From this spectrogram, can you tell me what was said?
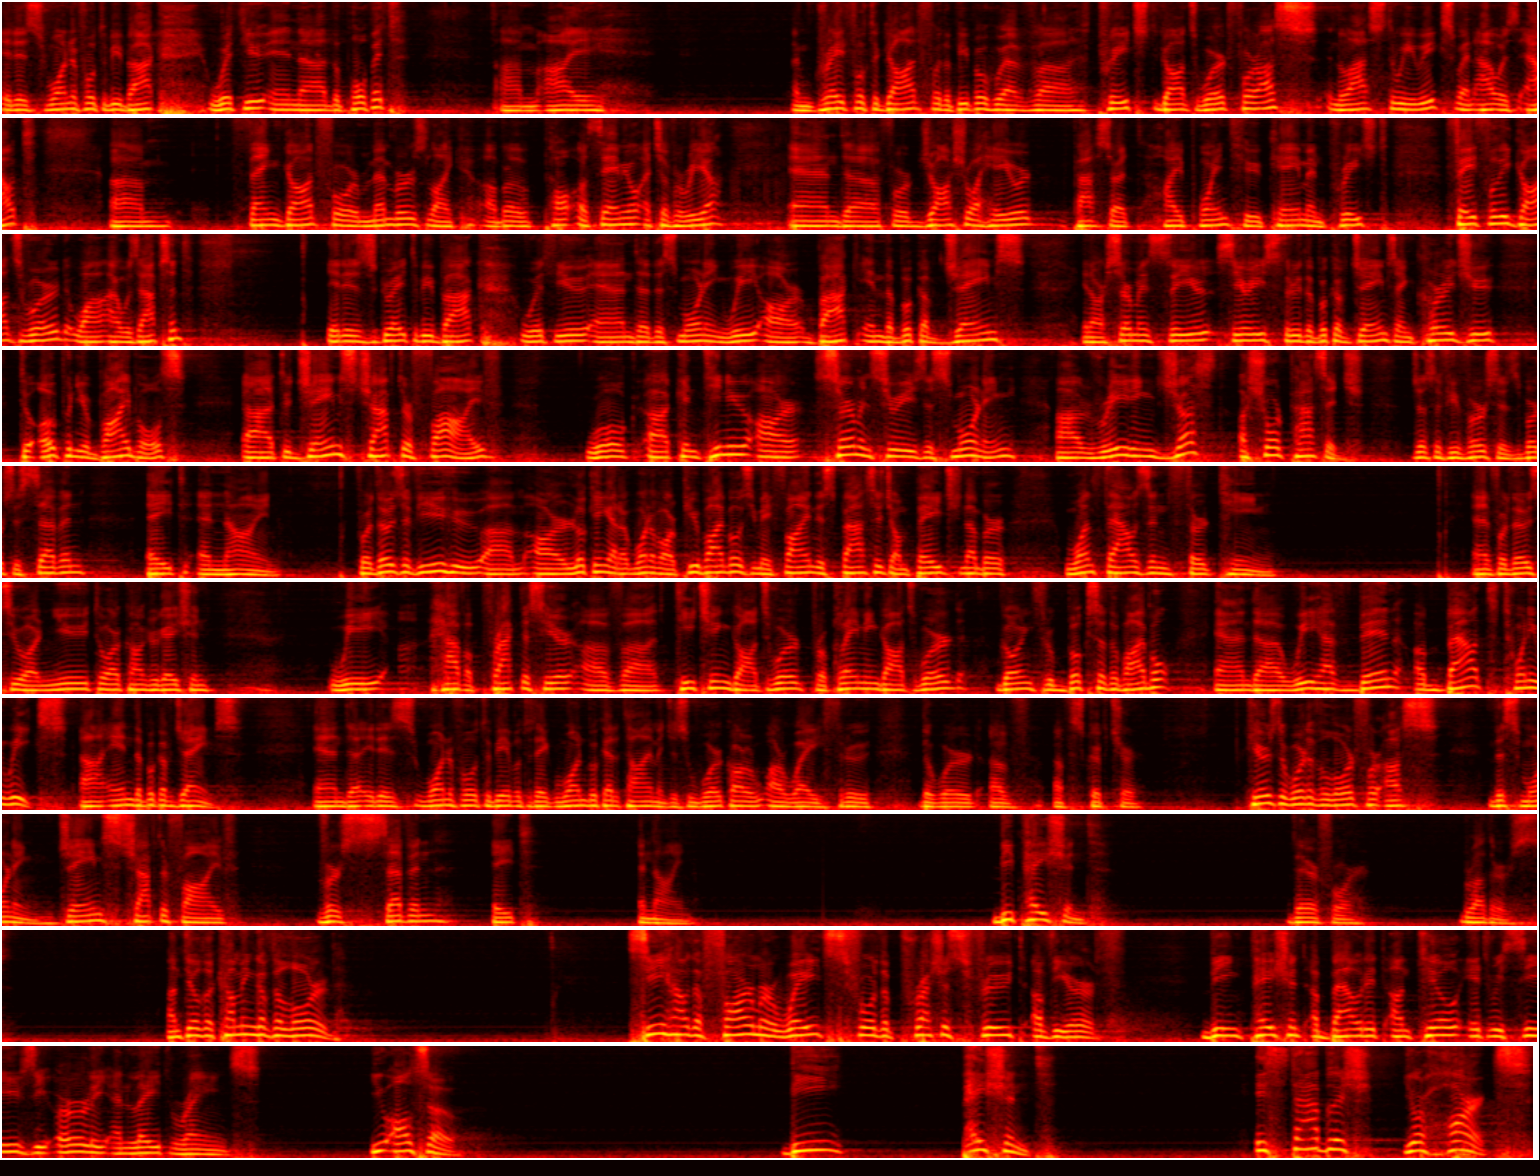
It is wonderful to be back with you in uh, the pulpit. Um, I am grateful to God for the people who have uh, preached God's word for us in the last three weeks when I was out. Um, thank God for members like uh, Brother Paul, uh, Samuel Echeverria and uh, for Joshua Hayward, pastor at High Point, who came and preached faithfully God's word while I was absent. It is great to be back with you. And uh, this morning we are back in the book of James in our sermon ser- series through the book of James. I encourage you to open your Bibles uh, to James chapter 5. We'll uh, continue our sermon series this morning, uh, reading just a short passage, just a few verses, verses 7, 8, and 9. For those of you who um, are looking at one of our Pew Bibles, you may find this passage on page number 1013. And for those who are new to our congregation, we have a practice here of uh, teaching God's Word, proclaiming God's Word, going through books of the Bible. And uh, we have been about 20 weeks uh, in the book of James. And uh, it is wonderful to be able to take one book at a time and just work our, our way through the Word of, of Scripture. Here's the Word of the Lord for us this morning James chapter 5 verse 7, 8, and 9. Be patient, therefore, brothers, until the coming of the Lord. See how the farmer waits for the precious fruit of the earth, being patient about it until it receives the early and late rains. You also be patient Establish your hearts,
